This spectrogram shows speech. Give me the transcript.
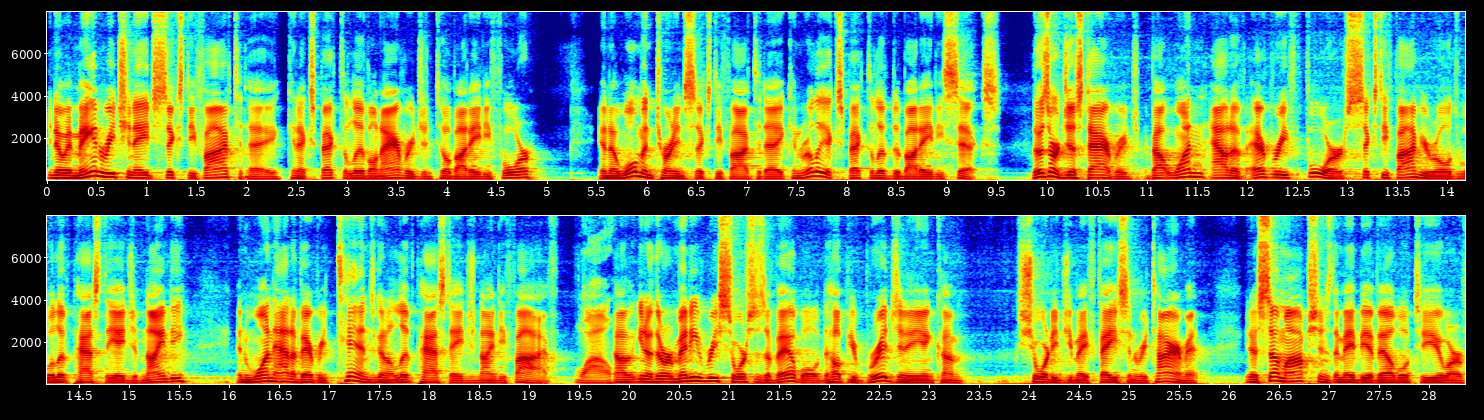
you know, a man reaching age 65 today can expect to live on average until about 84, and a woman turning 65 today can really expect to live to about 86. Those are just average. About one out of every four 65 year olds will live past the age of 90, and one out of every 10 is going to live past age 95. Wow. Now, you know, there are many resources available to help you bridge any income shortage you may face in retirement you know some options that may be available to you are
